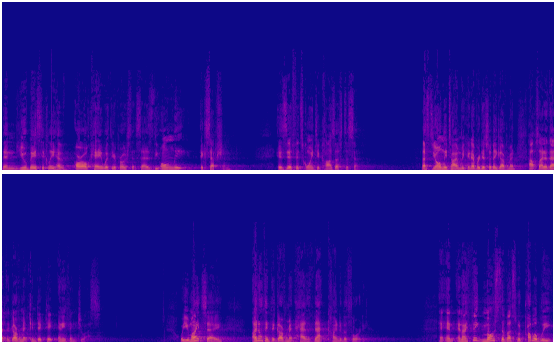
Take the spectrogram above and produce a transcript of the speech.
then you basically have, are okay with the approach that says the only exception is if it's going to cause us to sin. That's the only time we can ever disobey government. Outside of that, the government can dictate anything to us. Or you might say, I don't think the government has that kind of authority. And, and, and I think most of us would probably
